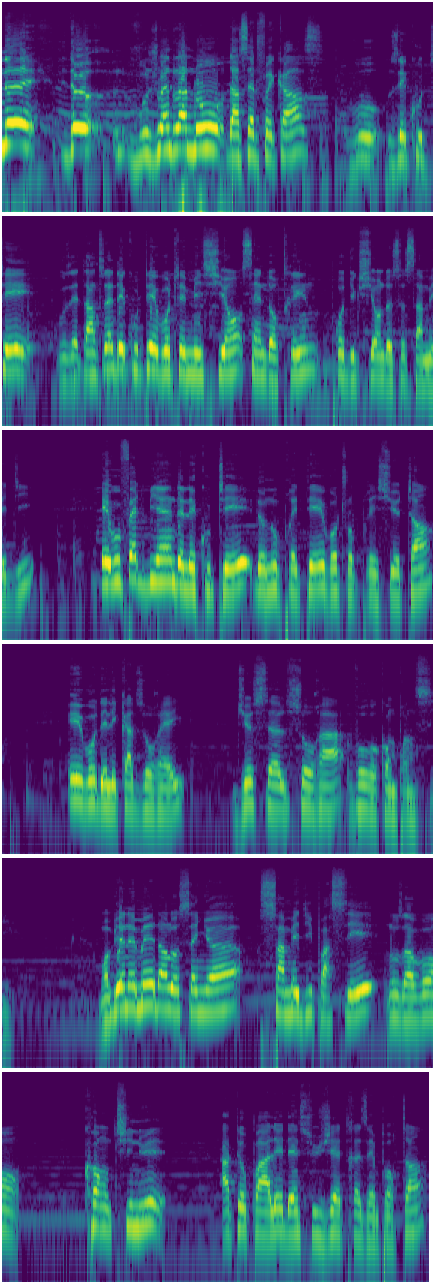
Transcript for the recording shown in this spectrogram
venez de vous joindre à nous dans cette fréquence, vous écoutez, vous êtes en train d'écouter votre émission Sainte Doctrine, production de ce samedi. Et vous faites bien de l'écouter, de nous prêter votre précieux temps et vos délicates oreilles. Dieu seul saura vous récompenser. Mon bien-aimé dans le Seigneur, samedi passé, nous avons continué à te parler d'un sujet très important,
